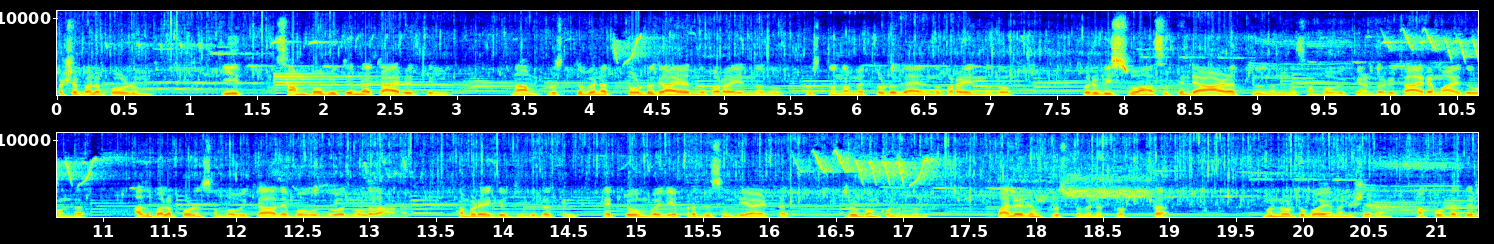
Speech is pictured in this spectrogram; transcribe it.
പക്ഷെ പലപ്പോഴും ഈ സംഭവിക്കുന്ന കാര്യത്തിൽ നാം ക്രിസ്തുവിനെ തൊടുക എന്ന് പറയുന്നതോ ക്രിസ്തു നമ്മെ തൊടുക എന്ന് പറയുന്നതോ ഒരു വിശ്വാസത്തിന്റെ ആഴത്തിൽ നിന്ന് സംഭവിക്കേണ്ട ഒരു കാര്യമായതുകൊണ്ട് അത് പലപ്പോഴും സംഭവിക്കാതെ പോകുന്നു എന്നുള്ളതാണ് നമ്മുടെയൊക്കെ ജീവിതത്തിൽ ഏറ്റവും വലിയ പ്രതിസന്ധിയായിട്ട് രൂപം കൊള്ളുന്നത്. പലരും ക്രിസ്തുവിനെ തൊട്ട് മുന്നോട്ട് പോയ മനുഷ്യരാണ്. അക്കൂട്ടത്തിൽ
